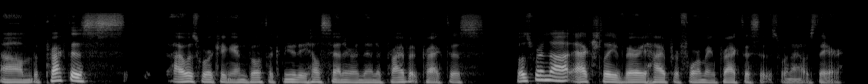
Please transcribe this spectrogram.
Um, the practice I was working in both a community health center and then a private practice, those were not actually very high-performing practices when I was there.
